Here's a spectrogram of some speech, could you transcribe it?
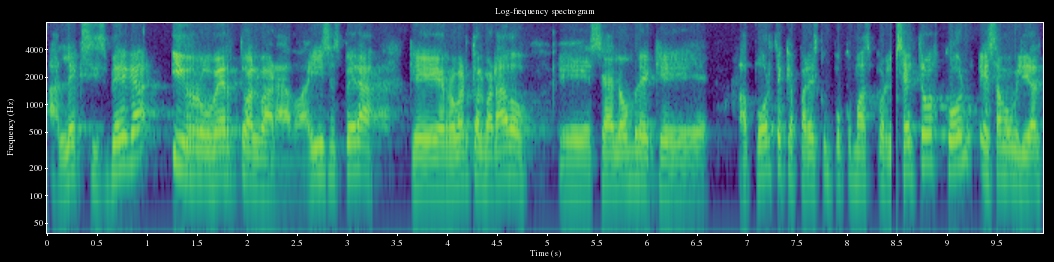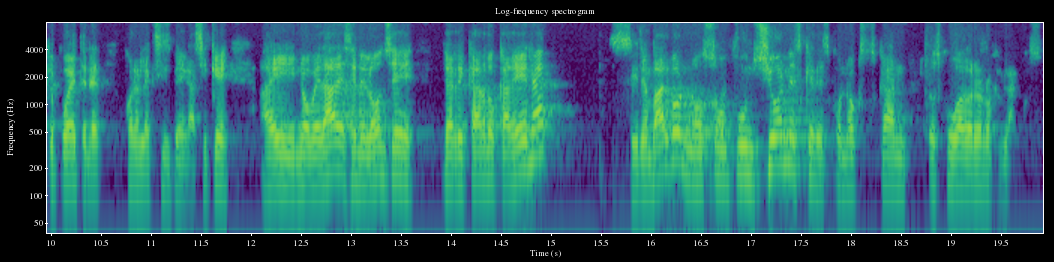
Alexis Vega y Roberto Alvarado. Ahí se espera que Roberto Alvarado eh, sea el hombre que aporte, que aparezca un poco más por el centro con esa movilidad que puede tener con Alexis Vega. Así que hay novedades en el 11 de Ricardo Cadena. Sin embargo, no son funciones que desconozcan los jugadores rojiblancos.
